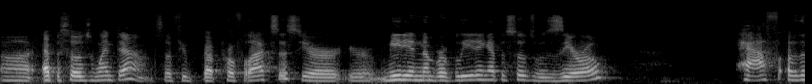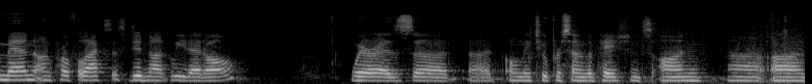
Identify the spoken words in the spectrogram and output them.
uh, episodes went down. So if you've got prophylaxis, your your median number of bleeding episodes was zero half of the men on prophylaxis did not bleed at all, whereas uh, uh, only 2% of the patients on, uh, uh,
